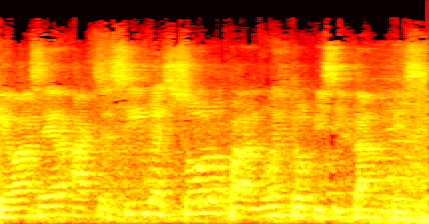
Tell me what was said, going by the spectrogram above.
que va a ser accesible solo para nuestros visitantes.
